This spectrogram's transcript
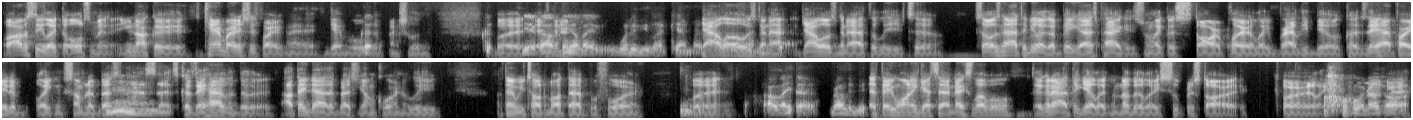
well, obviously, like the ultimate, you're not gonna. Cam Reddish is probably gonna get moved eventually, could- but yeah, I was thinking like, what it be like Cameron? Gallo is gonna Gallo is gonna have to leave too. So it's gonna have to be like a big ass package from like a star player like Bradley Beal because they have probably the like some of the best Mm. assets because they have the I think they have the best young core in the league. I think we talked about that before, but I like that. Bradley Beal. if they want to get to that next level, they're gonna have to get like another like superstar or like Oh, that's hard.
